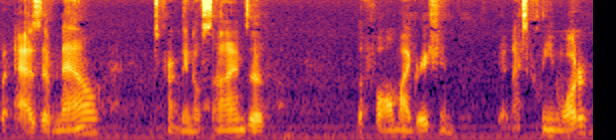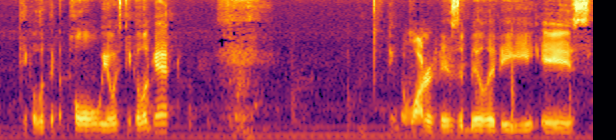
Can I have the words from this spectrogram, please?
But as of now, there's currently no signs of the fall migration. Got nice clean water. Take a look at the pole we always take a look at. I think the water visibility is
